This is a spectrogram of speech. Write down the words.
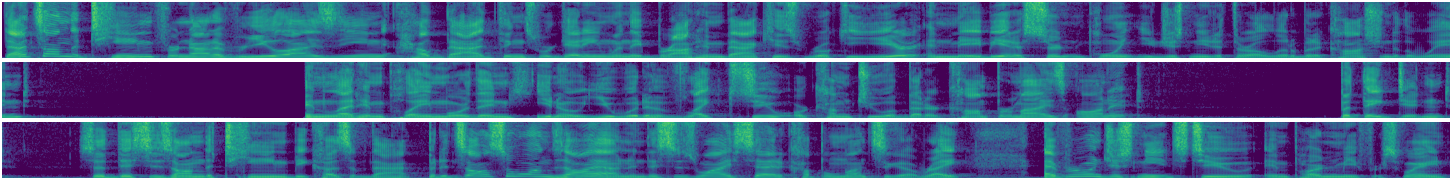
That's on the team for not realizing how bad things were getting when they brought him back his rookie year. And maybe at a certain point, you just need to throw a little bit of caution to the wind and let him play more than you know you would have liked to, or come to a better compromise on it. But they didn't. So this is on the team because of that, but it's also on Zion. And this is why I said a couple months ago, right? Everyone just needs to, and pardon me for swearing,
